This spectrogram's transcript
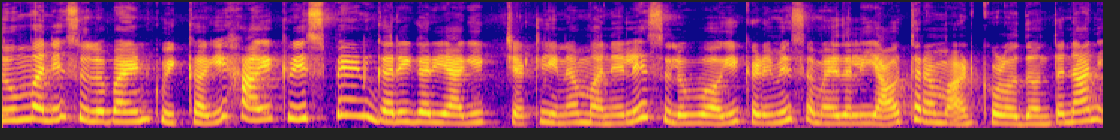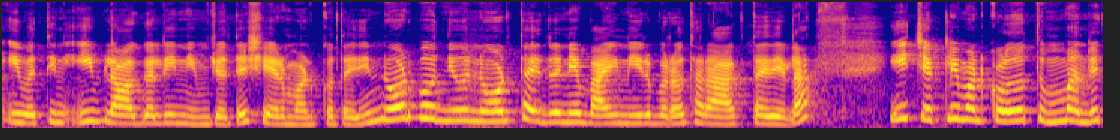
ತುಂಬಾ ಸುಲಭ ಆ್ಯಂಡ್ ಕ್ವಿಕ್ಕಾಗಿ ಹಾಗೆ ಕ್ರಿಸ್ಪಿ ಆ್ಯಂಡ್ ಗರಿ ಗರಿಯಾಗಿ ಚಕ್ಲಿನ ಮನೇಲೇ ಸುಲಭವಾಗಿ ಕಡಿಮೆ ಸಮಯದಲ್ಲಿ ಯಾವ ಥರ ಮಾಡ್ಕೊಳ್ಳೋದು ಅಂತ ನಾನು ಇವತ್ತಿನ ಈ ವ್ಲಾಗಲ್ಲಿ ನಿಮ್ಮ ಜೊತೆ ಶೇರ್ ಮಾಡ್ಕೋತಾ ಇದ್ದೀನಿ. ನೋಡ್ಬೋದು ನೀವು ನೋಡ್ತಾ ಇದ್ರೇ ಬಾಯಿ ನೀರು ಬರೋ ಥರ ಆಗ್ತಾ ಇದೆಯಲ್ಲ ಈ ಚಕ್ಲಿ ಮಾಡ್ಕೊಳ್ಳೋದು ತುಂಬ ಅಂದರೆ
